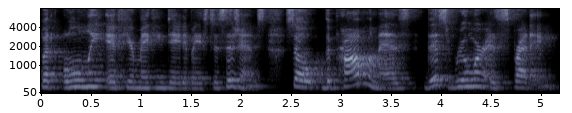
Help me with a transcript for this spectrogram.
but only if you're making database decisions. So the problem is this rumor is spreading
